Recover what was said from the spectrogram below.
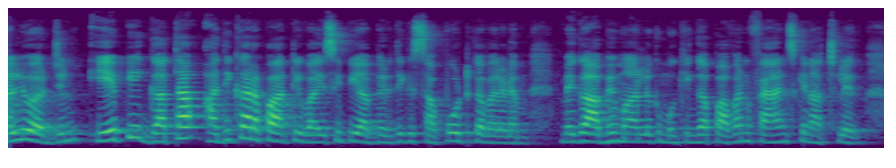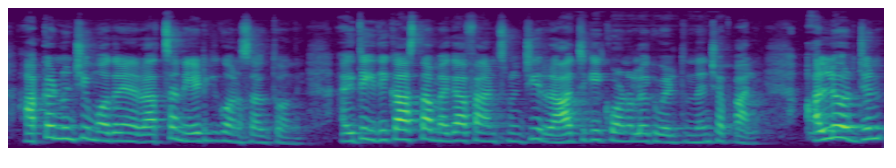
అల్లు అర్జున్ ఏపీ గత అధికార పార్టీ వైసీపీ అభ్యర్థికి సపోర్ట్గా వెళ్ళడం మెగా అభిమానులకు ముఖ్యంగా పవన్ ఫ్యాన్స్కి నచ్చలేదు. అక్కడి నుంచి మొదలైన రచ్చ నేటికి కొనసాగుతోంది. అయితే ఇది కాస్త మెగా ఫ్యాన్స్ నుంచి రాజకీయ కోణంలోకి వెళ్తుందని చెప్పాలి. అల్లు అర్జున్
